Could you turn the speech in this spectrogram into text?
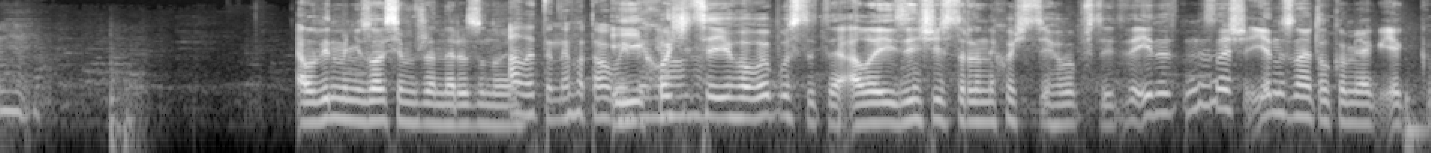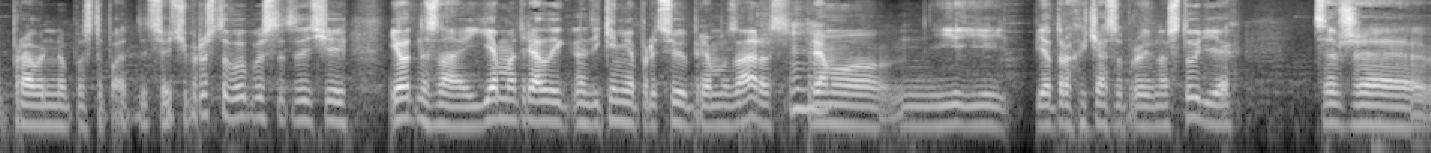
Угу. Але він мені зовсім вже не резонує. Але ти не готовий. І до хочеться нього. його випустити, але з іншої сторони не хочеться його випустити. І не, не знаєш, я не знаю толком, як як правильно поступати до цього. Чи просто випустити, чи. Я от не знаю, є матеріали, над яким я працюю прямо зараз. uh Прямо я трохи часу провів на студіях. Це вже.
